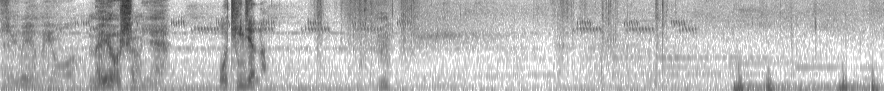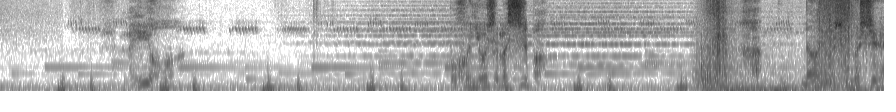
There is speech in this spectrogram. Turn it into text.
什么也没有啊，没有声音，我听见了。嗯，没有啊，不会有什么事吧？哈，能有什么事？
